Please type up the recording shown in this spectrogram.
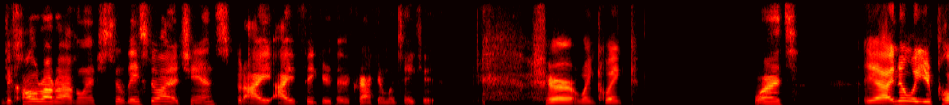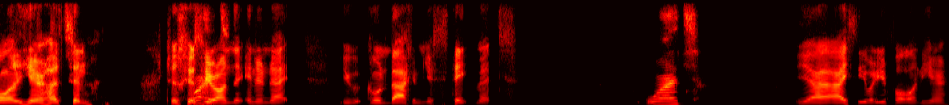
the Colorado Avalanche still they still had a chance, but I I figured that the Kraken would take it. sure, wink, wink. What? Yeah, I know what you're pulling here, Hudson. Just because you're on the internet, you going back in your statements. What? Yeah, I see what you're pulling here.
